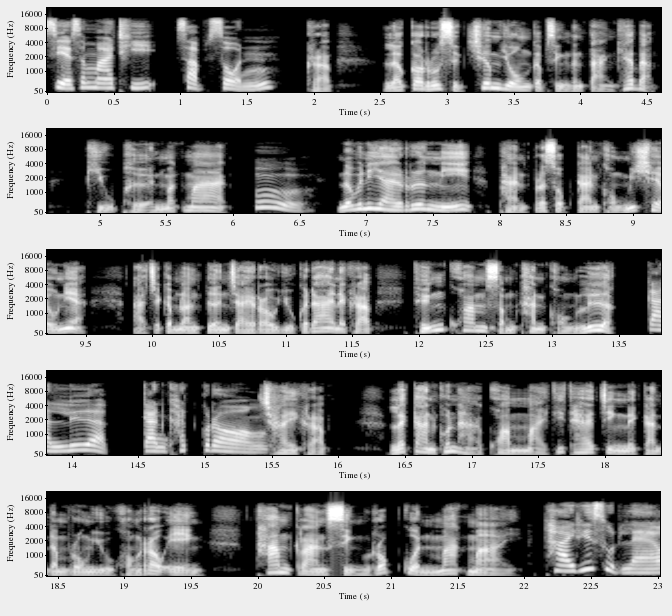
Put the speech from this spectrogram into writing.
เสียสมาธิสับสน ครับ แล้วก็รู้สึกเชื่อมโยงกับสิ่งต่างๆ แค่แบบผิวเผินมากอืมๆนวนิยายเรื่องนี้ผ่านประสบการณ์ของมิเชลเนี่ยอาจจะกำลังเตือนใจเราอยู่ก็ได้นะครับ ถึงความสำคัญของเลือก การเลือกการคัดกรอง ใช่ครับ และการค้นหาความหมายที่แท้จริงในการดำรงอยู่ของเราเอง ท่ามกลางสิ่งรบกวนมากมาย ท้ายที่สุดแล้ว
